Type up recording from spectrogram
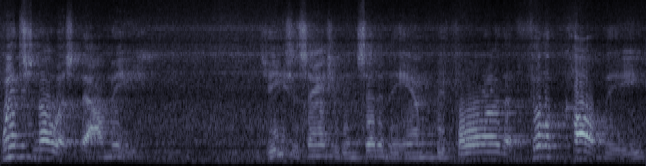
Whence knowest thou me? Jesus answered and said unto him, Before that Philip called thee,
